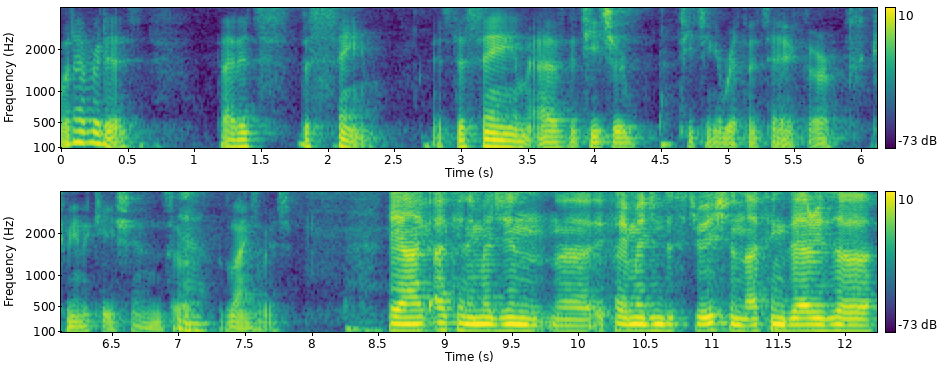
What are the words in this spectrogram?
whatever it is, that it's the same. It's the same as the teacher teaching arithmetic or communications or Yeah. language. Yeah, I, I can imagine. Uh, if I imagine the situation, I think there is a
